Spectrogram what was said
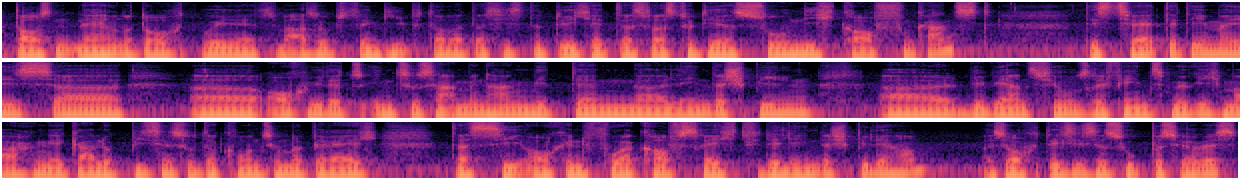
1908, wo ich jetzt weiß, ob es den gibt, aber das ist natürlich etwas, was du dir so nicht kaufen kannst. Das zweite Thema ist äh, äh, auch wieder im Zusammenhang mit den äh, Länderspielen. Äh, wir werden es für unsere Fans möglich machen, egal ob Business- oder Consumer-Bereich, dass sie auch ein Vorkaufsrecht für die Länderspiele haben. Also auch das ist ein super Service.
